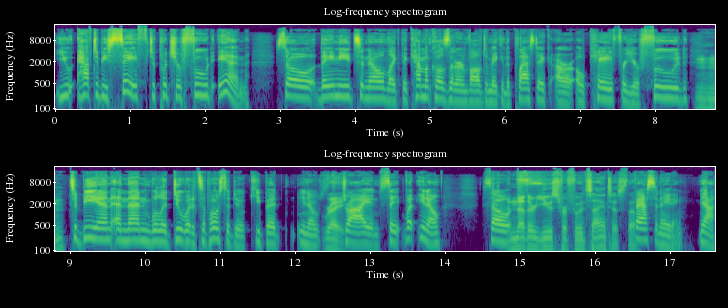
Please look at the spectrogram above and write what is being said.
you have to be safe to put your food in. So they need to know like the chemicals that are involved in making the plastic are okay for your food Mm-hmm. to be in, and then will it do what it's supposed to do? Keep it, you know, Right. dry and safe. But you know, so Another use for food scientists, though. fascinating. Yeah.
